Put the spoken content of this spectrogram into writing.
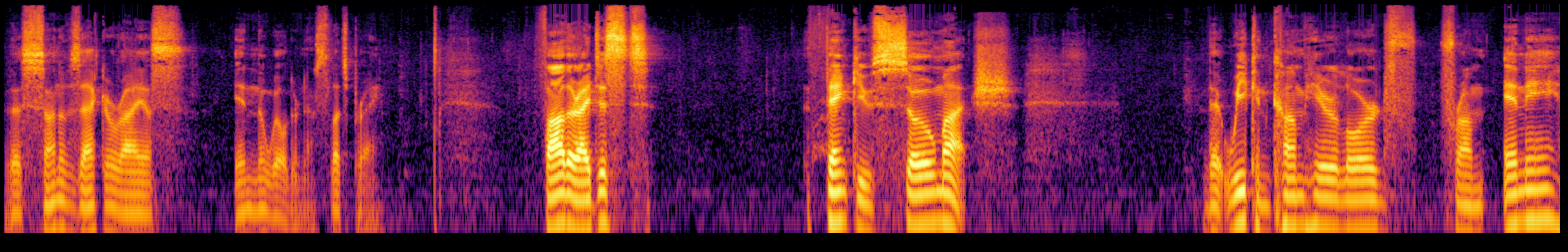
the son of Zacharias, in the wilderness. Let's pray. Father, I just thank you so much that we can come here, Lord, f- from any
